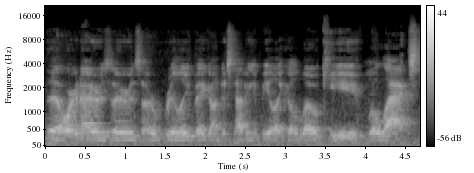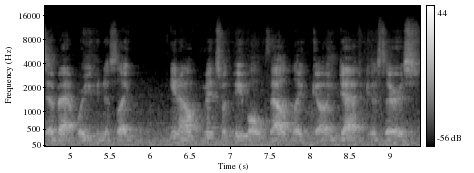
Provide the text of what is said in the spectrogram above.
the organizers are really big on just having it be like a low key, relaxed event where you can just like, you know, mix with people without like going deaf because there's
